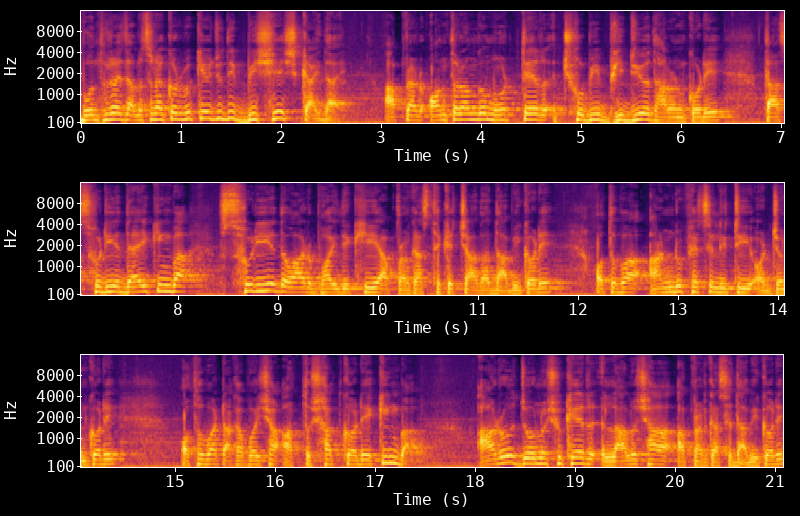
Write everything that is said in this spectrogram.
বন্ধুরা আলোচনা করব কেউ যদি বিশেষ কায়দায় আপনার অন্তরঙ্গ মুহূর্তের ছবি, ভিডিও ধারণ করে তা সরিয়ে দেয় কিংবা সরিয়ে দেওয়ার ভয় দেখিয়ে আপনার কাছ থেকে চাঁদা দাবি করে অথবা আন্ডু ফ্যাসিলিটি অর্জন করে অথবা টাকা পয়সা আত্মসাত করে কিংবা আরও যৌন সুখের লালসা আপনার কাছে দাবি করে,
